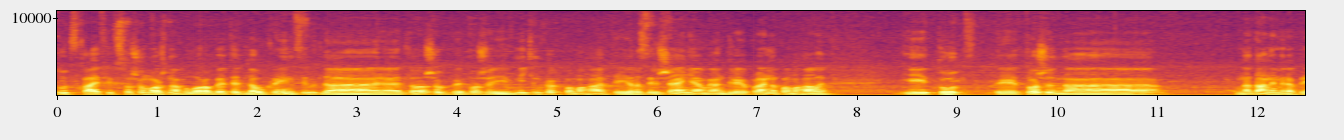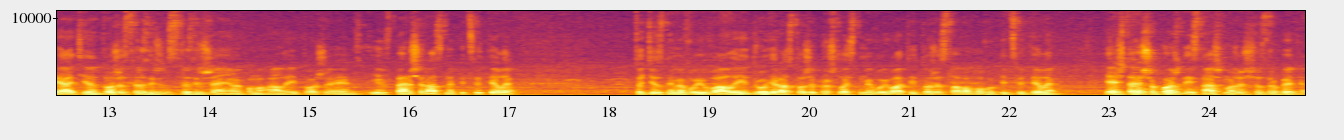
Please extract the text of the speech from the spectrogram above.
тут в Хайфі все, що можна було робити для українців, для е, того, щоб теж і в мітингах допомагати, і розрішення. Ми Андрію правильно допомагали. І тут е, теж на, на дане мероприятие теж з розрішеннями допомагали. І, теж, і в перший раз ми підсвітили тоді з ними воювали. І другий раз теж прийшлося з ними воювати, і теж, слава Богу, підсвітили. Я вважаю, що кожен з нас може щось зробити.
